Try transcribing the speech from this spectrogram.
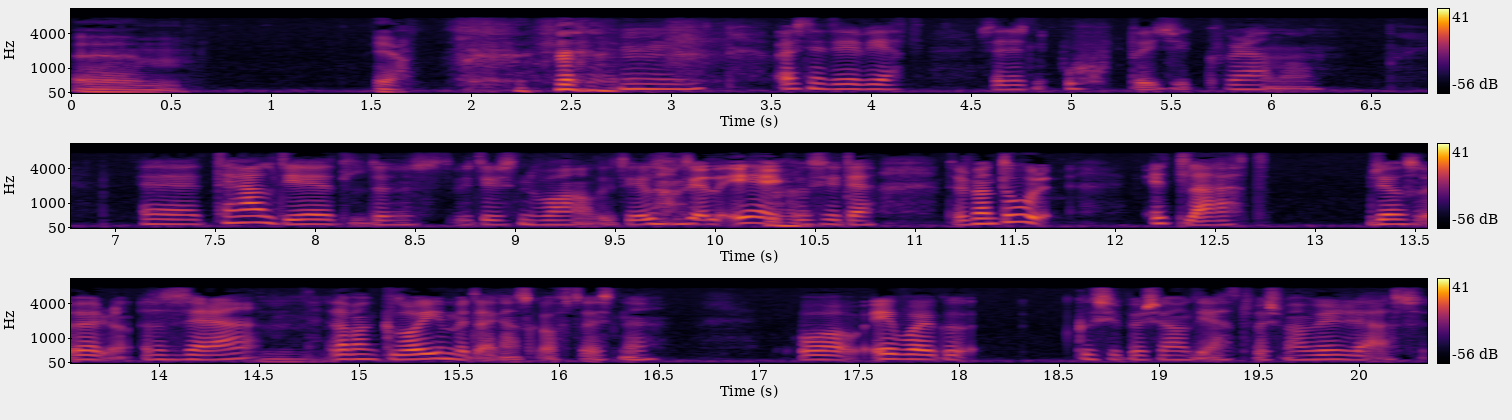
Ehm um, Ja. mm. Och sen det vet så det är en för annan. Eh tal det till det är sån vanligt långt eller jag och så det. Det man då ett lätt rörs öron alltså så där. Eller man glömmer det ganska ofta visst nu. Och jag var ju kusi personlig att vad man vill alltså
